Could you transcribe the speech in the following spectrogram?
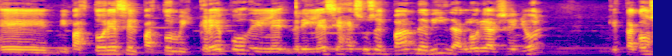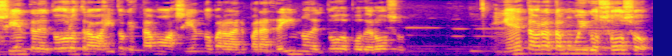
Eh, mi pastor es el pastor Luis Crepo de, la iglesia Jesús el Pan de Vida, gloria al Señor, que está consciente de todos los trabajitos que estamos haciendo para, para el reino del Todopoderoso. Y en esta hora estamos muy gozosos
